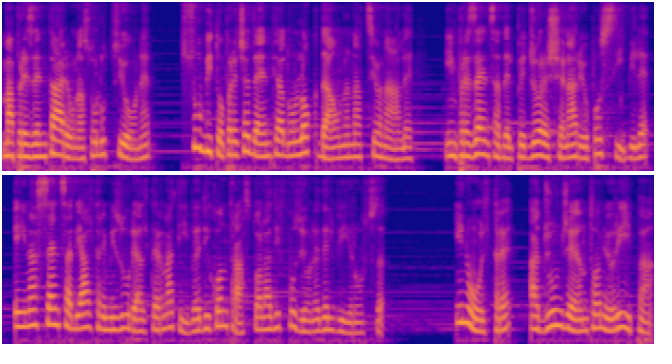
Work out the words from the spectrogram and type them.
ma presentare una soluzione subito precedente ad un lockdown nazionale, in presenza del peggiore scenario possibile e in assenza di altre misure alternative di contrasto alla diffusione del virus. Inoltre, aggiunge Antonio Ripa,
